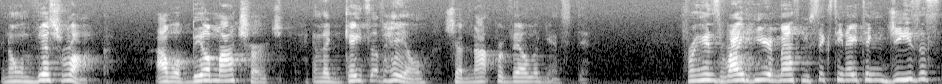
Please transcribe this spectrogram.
and on this rock I will build my church, and the gates of hell shall not prevail against it. Friends, right here in Matthew 16, 18, Jesus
